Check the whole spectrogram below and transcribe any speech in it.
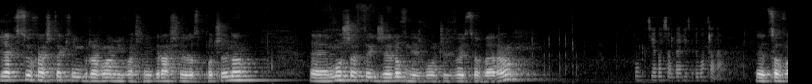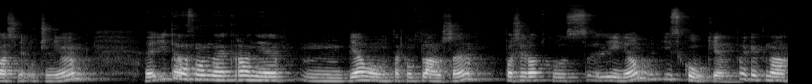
Jak słychać, takimi brawami właśnie gra się rozpoczyna. E, Muszę w tej grze również włączyć voiceovera. Funkcja voiceover jest wyłączona. E, co właśnie uczyniłem. E, I teraz mam na ekranie mm, białą taką planszę po środku z linią i z kółkiem, tak jak na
